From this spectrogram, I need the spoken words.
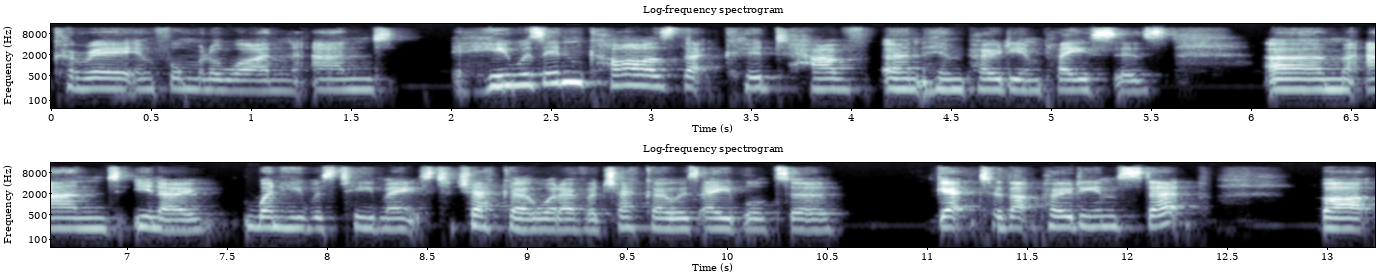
career in Formula One and he was in cars that could have earned him podium places. Um, and, you know, when he was teammates to Checo, whatever, Checo was able to get to that podium step. But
